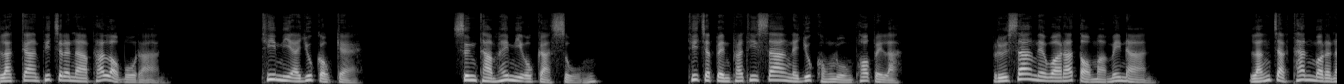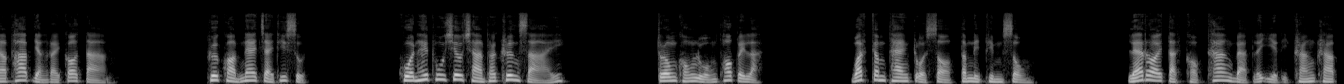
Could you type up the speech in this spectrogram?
หลักการพิจารณาพระหล่อโบราณ ที่มีอายุเก่าแก่ ซึ่งทำให้มีโอกาสสูง ที่จะเป็นพระที่สร้างในยุคของหลวงพ่อไปละ หรือสร้างในวาระต่อมาไม่นาน หลังจากท่านมรณภาพอย่างไรก็ตาม เพื่อความแน่ใจที่สุด ควรให้ผู้เชี่ยวชาญพระเครื่องสาย ตรงของหลวงพ่อไปละวัดกำแพงตรวจสอบตำหนิพิมพ์ทรง และรอยตัดขอบข้างแบบละเอียดอีกครั้งครับ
